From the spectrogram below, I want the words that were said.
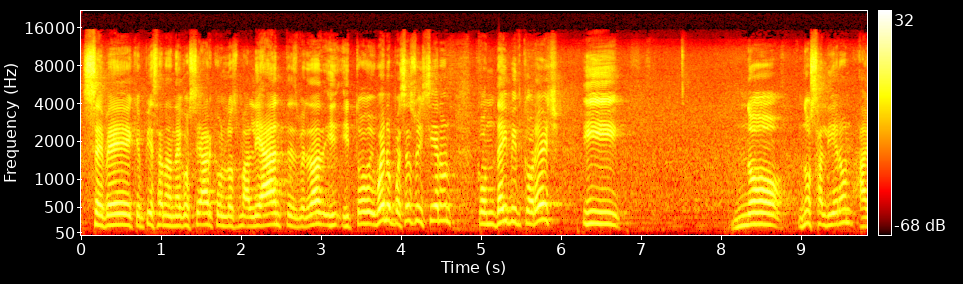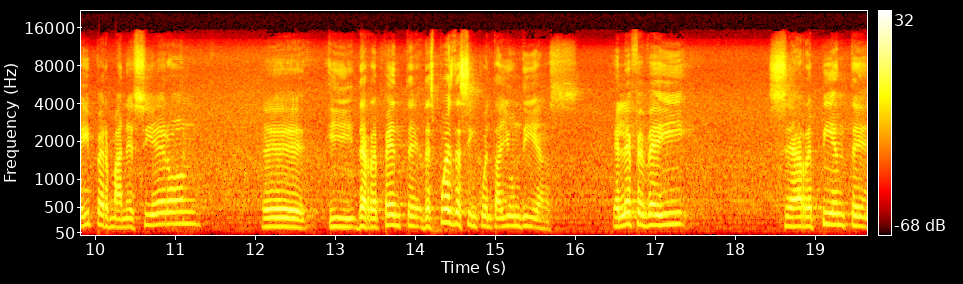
se ve que empiezan a negociar con los maleantes, ¿verdad? Y, todo. Y bueno, pues eso hicieron con David Koresh y no, no salieron, ahí permanecieron eh, y de repente, después de 51 días, el FBI se arrepiente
